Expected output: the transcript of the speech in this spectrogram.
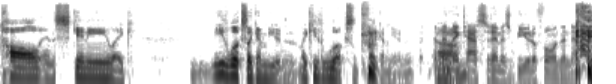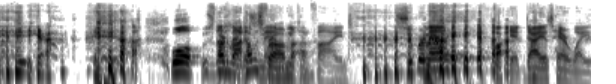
tall and skinny like he looks like a mutant like he looks like a mutant and then Um, they casted him as beautiful in the Netflix. yeah. well Who's the part of that hottest comes man from we uh, can find? Superman? Fuck it. Dye his hair white.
